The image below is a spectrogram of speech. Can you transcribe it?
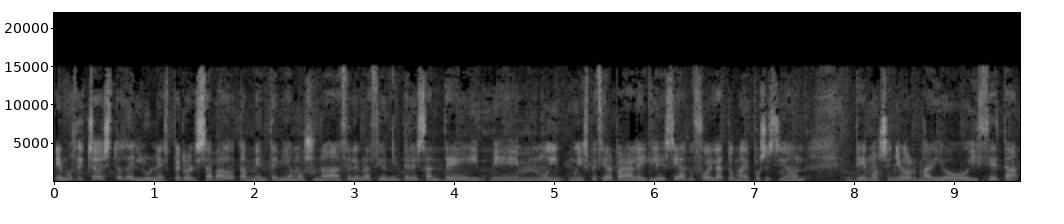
Hemos dicho esto del lunes, pero el sábado también teníamos una celebración interesante y eh, muy, muy especial para la iglesia, que fue la toma de posesión de Monseñor Mario Iceta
